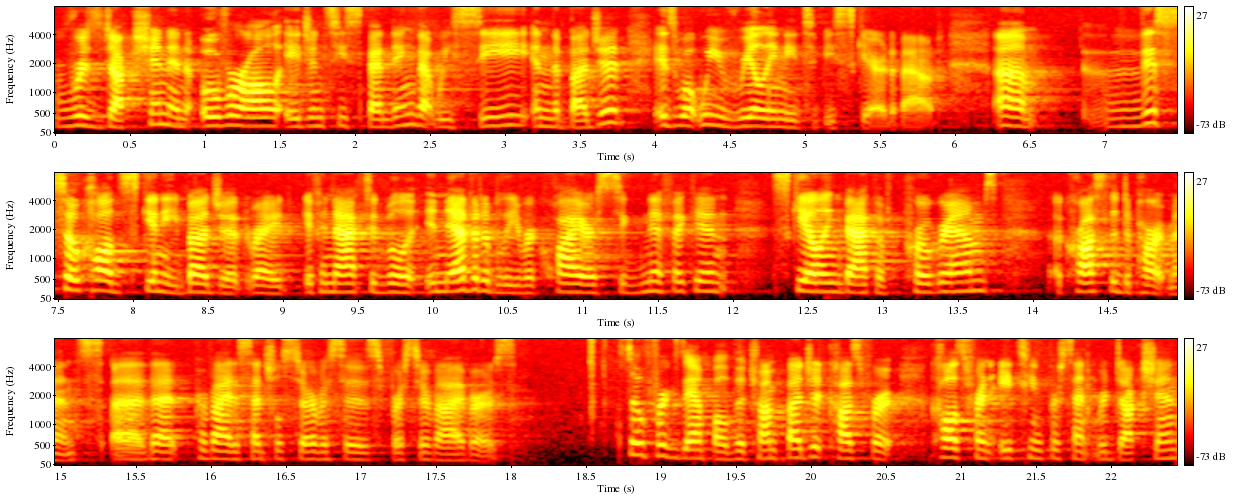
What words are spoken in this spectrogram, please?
reduction in overall agency spending that we see in the budget is what we really need to be scared about. Um, this so-called skinny budget, right, if enacted, will inevitably require significant scaling back of programs across the departments uh, that provide essential services for survivors. So, for example, the Trump budget calls for, calls for an 18% reduction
